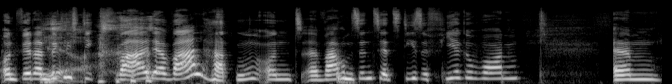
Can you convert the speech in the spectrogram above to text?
und wir dann Yeah. wirklich die Qual der Wahl hatten. Und äh, warum sind es jetzt diese vier geworden? Ähm,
